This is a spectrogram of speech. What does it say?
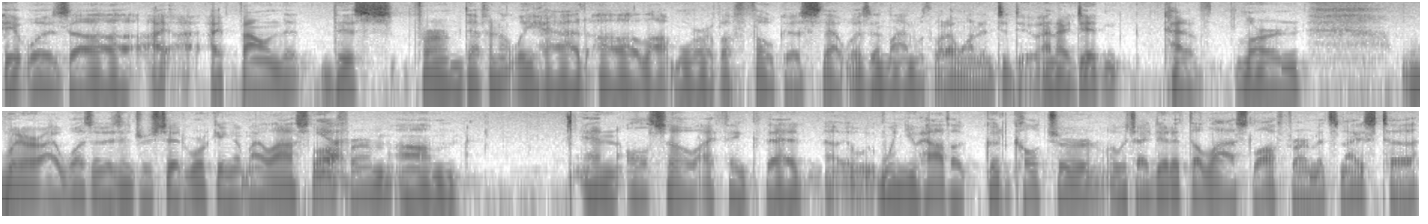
it was uh, I, I I found that this firm definitely had a lot more of a focus that was in line with what I wanted to do, and I did kind of learn where I wasn't as interested working at my last law Yeah. firm. Um, and also, I think that uh, when you have a good culture, which I did at the last law firm, it's nice to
